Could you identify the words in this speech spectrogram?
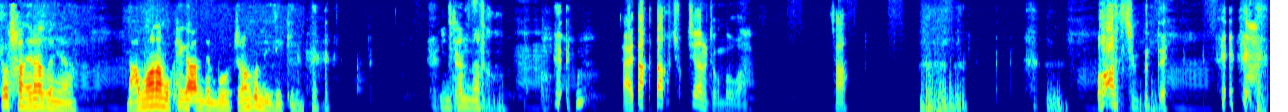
쫓아내라 그냥. 나무 하나 못 캐게 하는데 뭐 어쩌란 건데 이 새끼. 괜찮나? 아이 딱딱 죽지 않을 정도만. 자. 어 알아서 죽는데.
